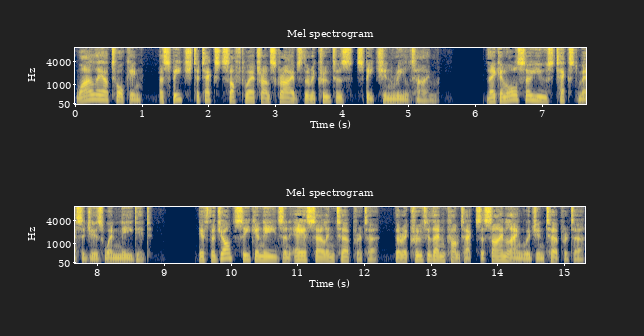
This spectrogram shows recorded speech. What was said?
While they are talking, a speech-to-text software transcribes the recruiter's speech in real time. They can also use text messages when needed. If the job seeker needs an ASL interpreter, the recruiter then contacts a sign language interpreter,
